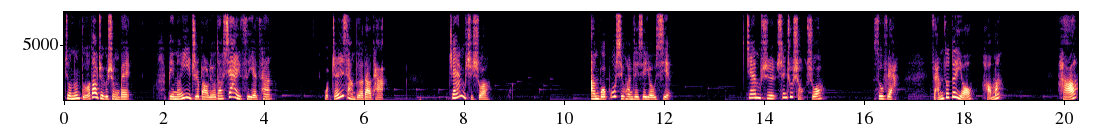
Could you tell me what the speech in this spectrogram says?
就能得到这个圣杯，并能一直保留到下一次野餐。我真想得到它，詹姆斯说。安博不喜欢这些游戏。詹姆斯伸出手说：“苏菲亚，咱们做队友好吗？”“好。”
